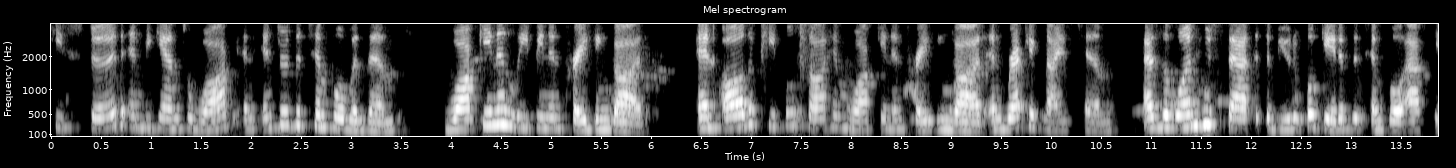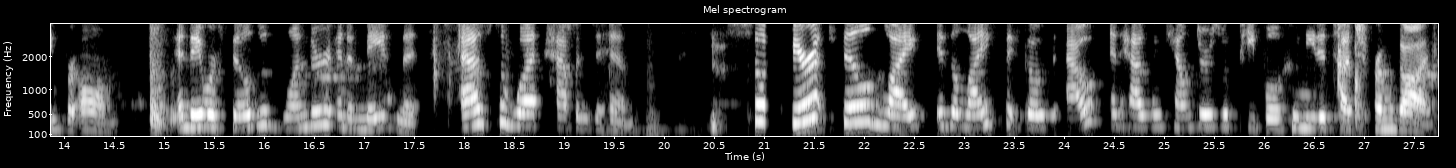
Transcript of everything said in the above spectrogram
he stood and began to walk and entered the temple with them, walking and leaping and praising God. And all the people saw him walking and praising God and recognized him as the one who sat at the beautiful gate of the temple asking for alms. And they were filled with wonder and amazement as to what happened to him. Yes. So Spirit filled life is a life that goes out and has encounters with people who need a touch from God.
